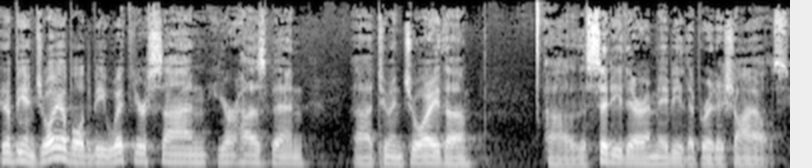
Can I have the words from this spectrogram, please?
it'll be enjoyable to be with your son, your husband, uh, to enjoy the, uh, the city there and maybe the British Isles.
